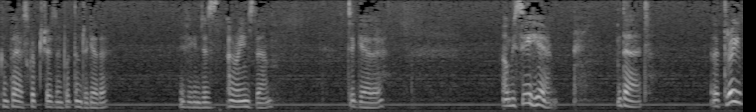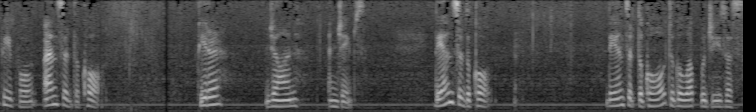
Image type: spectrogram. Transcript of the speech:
compare scriptures and put them together. If you can just arrange them together. And we see here that the three people answered the call. Peter, John, and James. They answered the call. They answered the call to go up with Jesus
